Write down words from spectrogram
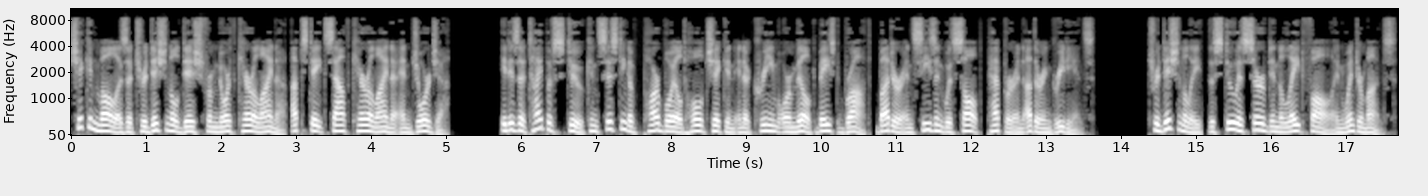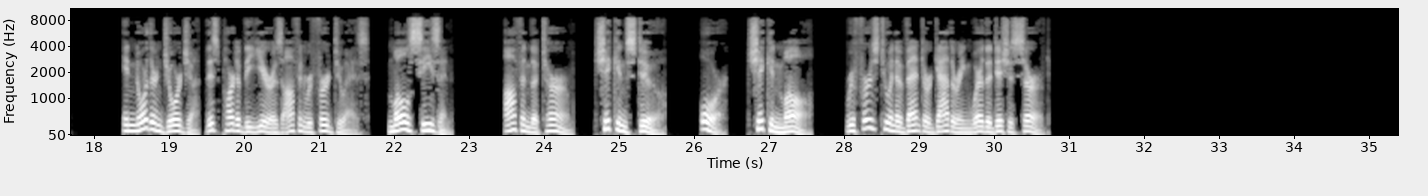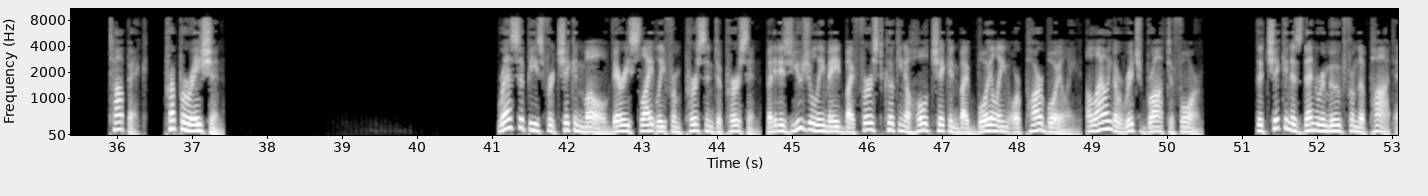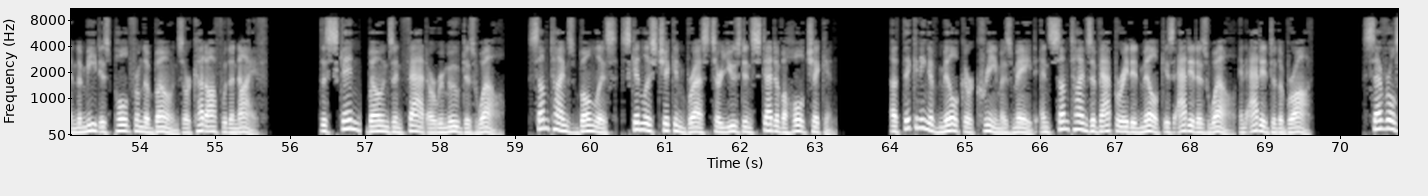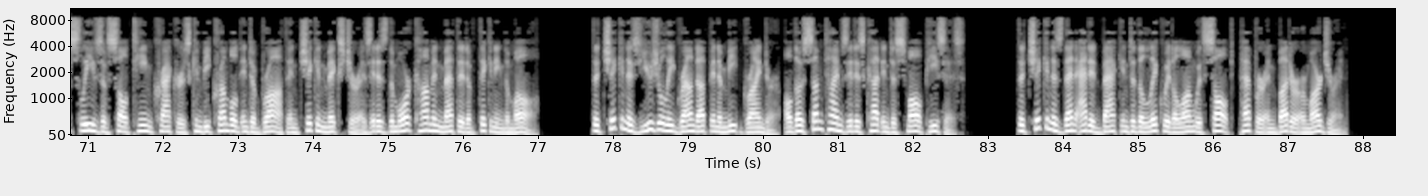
Chicken mull is a traditional dish from North Carolina, upstate South Carolina and Georgia. It is a type of stew consisting of parboiled whole chicken in a cream or milk-based broth, butter and seasoned with salt, pepper and other ingredients. Traditionally, the stew is served in the late fall and winter months. In northern Georgia, this part of the year is often referred to as mull season. Often the term, chicken stew, or chicken mull, refers to an event or gathering where the dish is served. Preparation Recipes for chicken mull vary slightly from person to person, but it is usually made by first cooking a whole chicken by boiling or parboiling, allowing a rich broth to form. The chicken is then removed from the pot and the meat is pulled from the bones or cut off with a knife. The skin, bones and fat are removed as well. Sometimes boneless, skinless chicken breasts are used instead of a whole chicken. A thickening of milk or cream is made and sometimes evaporated milk is added as well and added to the broth. Several sleeves of saltine crackers can be crumbled into broth and chicken mixture as it is the more common method of thickening the mull. The chicken is usually ground up in a meat grinder, although sometimes it is cut into small pieces. The chicken is then added back into the liquid along with salt, pepper and butter or margarine.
